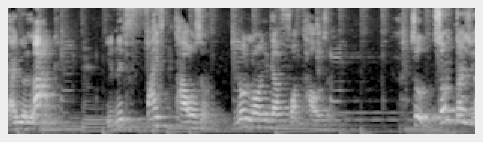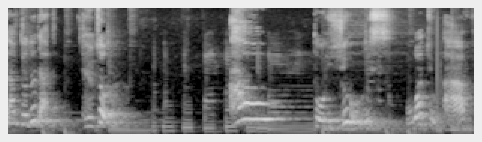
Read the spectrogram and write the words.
That you lack. You need 5,000, no longer 4,000. So sometimes you have to do that. So, how to use what you have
